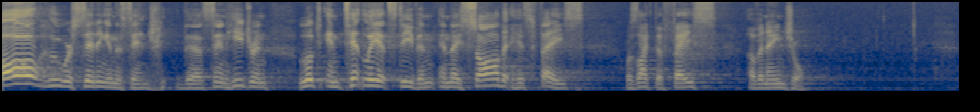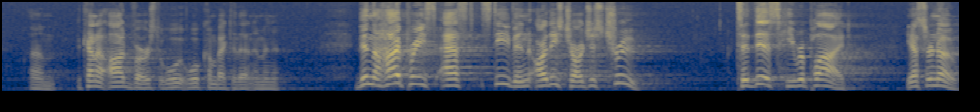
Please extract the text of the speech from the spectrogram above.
All who were sitting in the Sanhedrin looked intently at Stephen, and they saw that his face was like the face of an angel. Um, kind of odd verse, but we'll, we'll come back to that in a minute. Then the high priest asked Stephen, Are these charges true? To this he replied, Yes or no?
